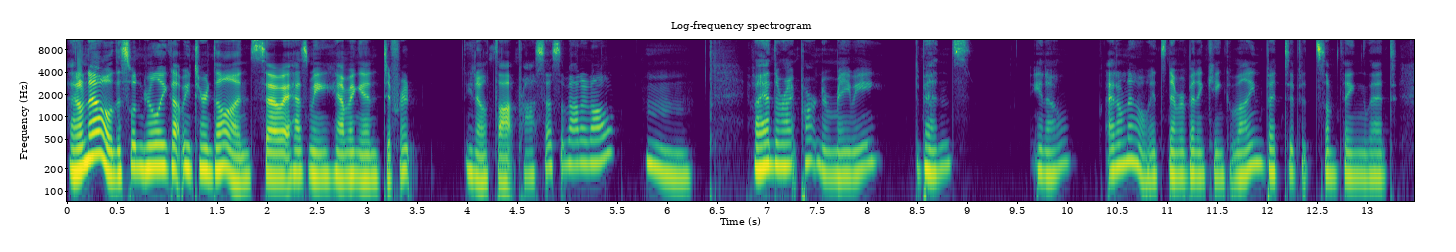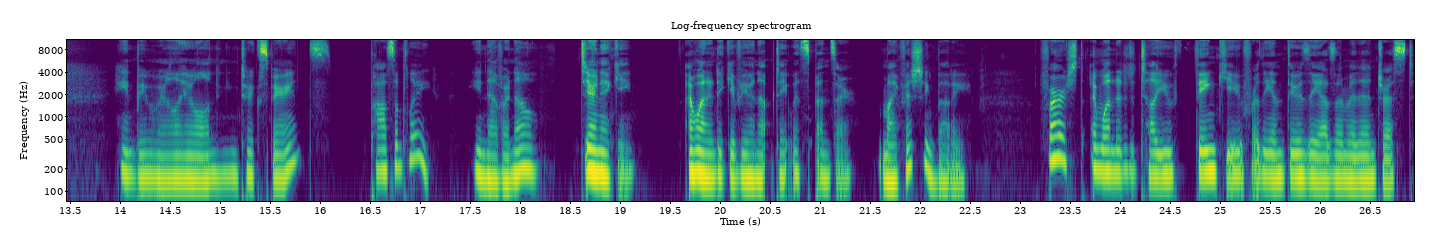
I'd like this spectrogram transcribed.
I don't know. This one really got me turned on. So it has me having a different, you know, thought process about it all. Hmm. If I had the right partner, maybe. Depends. You know, I don't know. It's never been a kink of mine, but if it's something that he'd be really willing to experience, possibly. You never know. Dear Nikki, I wanted to give you an update with Spencer, my fishing buddy. First, I wanted to tell you thank you for the enthusiasm and interest.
